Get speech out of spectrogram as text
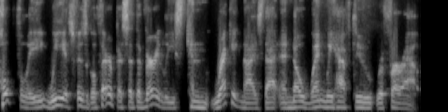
hopefully we as physical therapists at the very least can recognize that and know when we have to refer out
